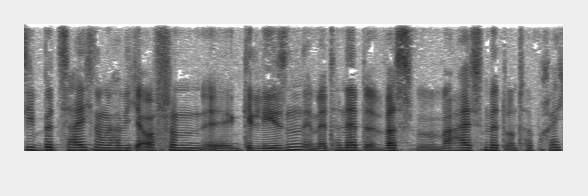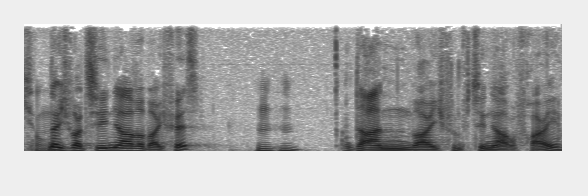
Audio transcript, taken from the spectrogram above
Die Bezeichnung habe ich auch schon äh, gelesen im Internet. Was heißt mit Unterbrechung? Na, ich war zehn Jahre war ich fest. Dann war ich 15 Jahre frei.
